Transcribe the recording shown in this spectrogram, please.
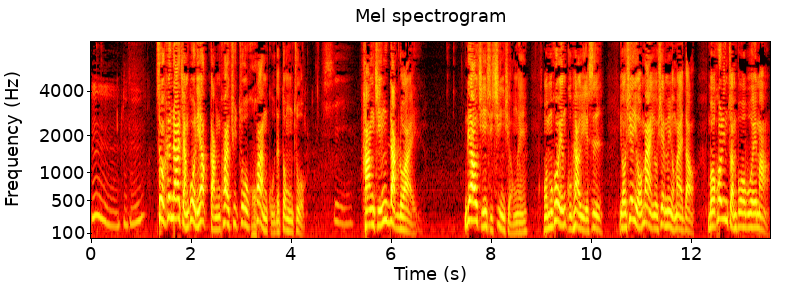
嗯嗯哼，所以我跟大家讲过，你要赶快去做换股的动作。是行情落落来，了钱是正常诶。我们会员股票也是，有些有卖，有些没有卖到，无可能全部卖嘛。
